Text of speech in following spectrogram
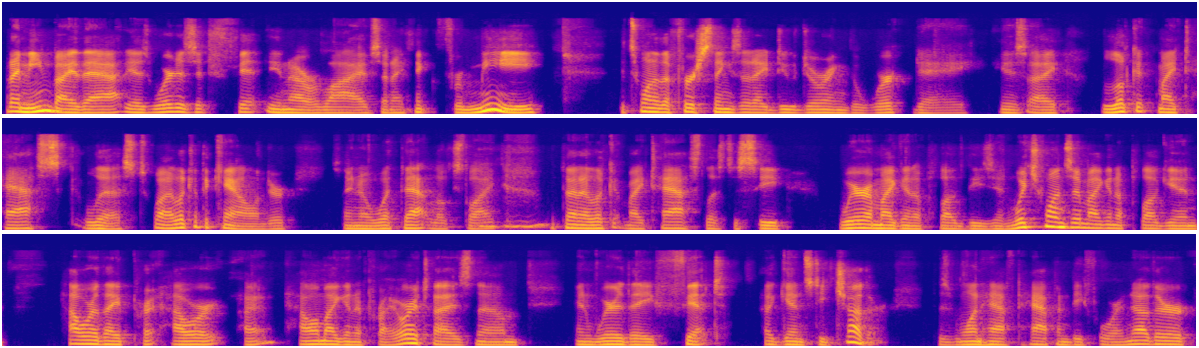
what I mean by that is where does it fit in our lives? And I think for me, it's one of the first things that I do during the workday is I look at my task list. Well, I look at the calendar, so I know what that looks like. Mm-hmm. But then I look at my task list to see where am I going to plug these in? Which ones am I going to plug in? How are they? How are how am I going to prioritize them? And where they fit against each other. Does one have to happen before another?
